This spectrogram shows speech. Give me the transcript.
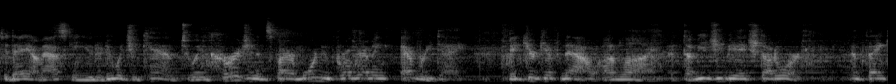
Today, I'm asking you to do what you can to encourage and inspire more new programming every day. Make your gift now online at WGBH.org. And thank you.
